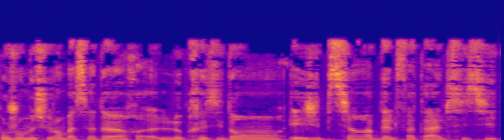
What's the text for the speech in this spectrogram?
Bonjour Monsieur l'ambassadeur. Le président égyptien Abdel Fattah al-Sisi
